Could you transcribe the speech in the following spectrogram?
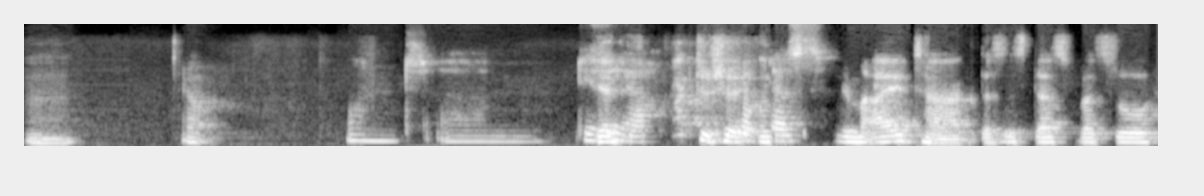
Mhm. Ja. Und ähm, diese, ja, das Praktische glaub, das im Alltag, das ist das, was so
